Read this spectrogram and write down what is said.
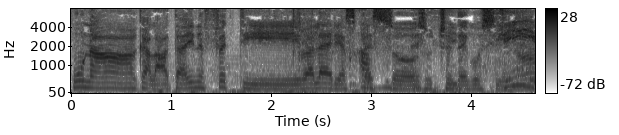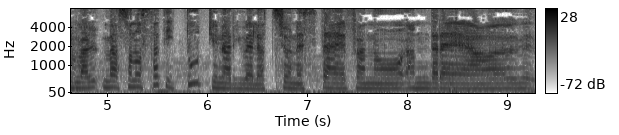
Una calata. In effetti, Valeria, spesso Ah, succede sì. così. Sì, no? ma, ma sono stati tutti una rivelazione, Stefano, Andrea,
